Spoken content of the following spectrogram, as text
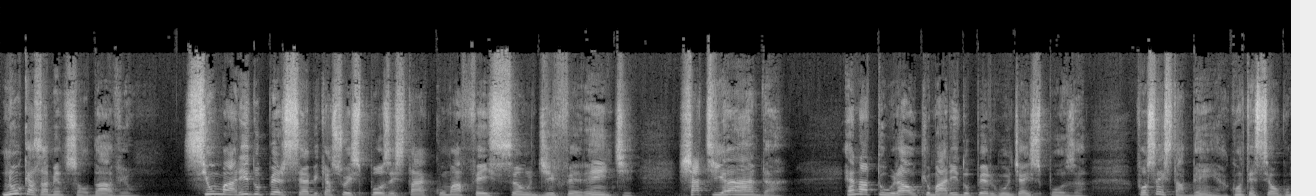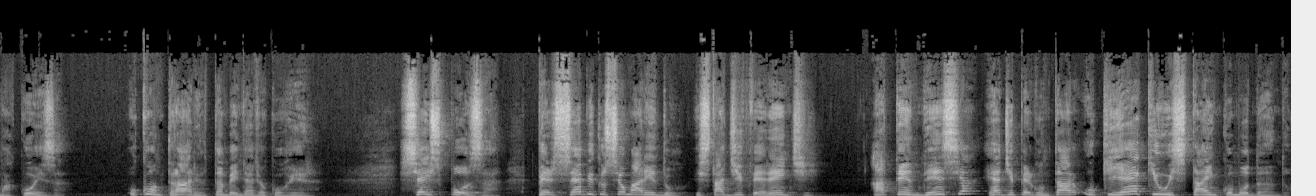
Num casamento saudável, se o marido percebe que a sua esposa está com uma afeição diferente, chateada, é natural que o marido pergunte à esposa: Você está bem? Aconteceu alguma coisa? O contrário também deve ocorrer. Se a esposa percebe que o seu marido está diferente, a tendência é a de perguntar o que é que o está incomodando.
